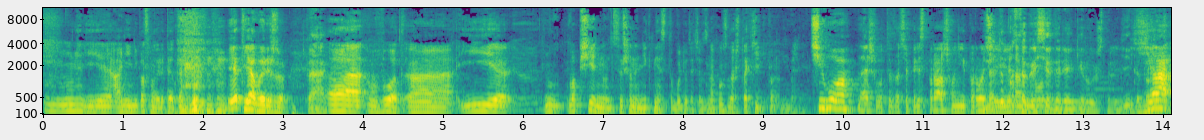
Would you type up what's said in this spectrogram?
И они не посмотрят это. Это я вырежу. Так. А, вот. а, и ну, вообще ну, совершенно не к месту были вот эти вот знакомства, даже такие, типа, блин, чего? Знаешь, вот это все переспрашивание и Ну, прочее. ты или просто там, ну, агрессивно реагируешь на людей, которые Я тебя-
